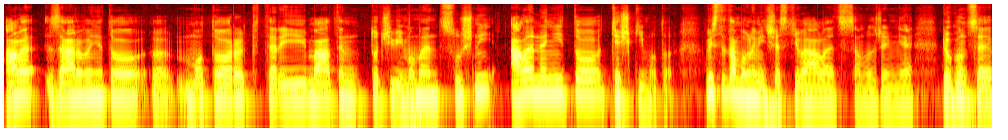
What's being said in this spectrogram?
ale zároveň je to eh, motor, který má ten točivý moment slušný, ale není to těžký motor. Vy jste tam mohli mít šestiválec, samozřejmě, dokonce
